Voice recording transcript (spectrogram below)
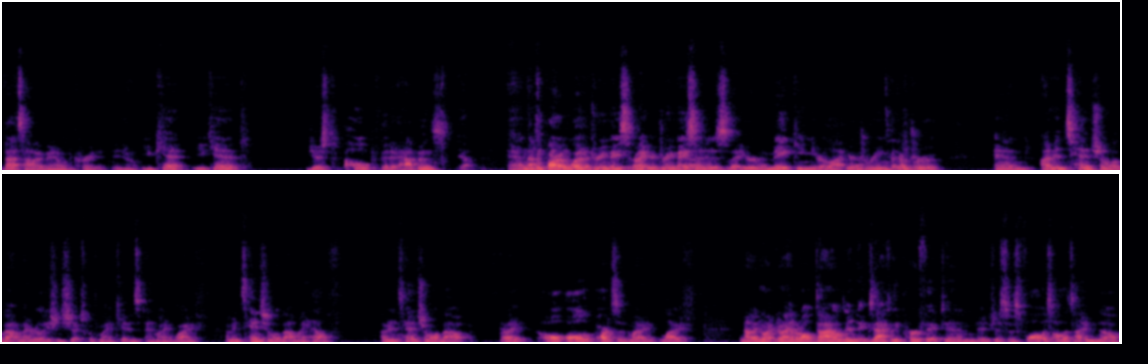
That's how I've been able to create it. You know, you can't you can't just hope that it happens. Yeah. And that's part of what a dream mason, right? Your dream mason is that you're Yeah. making your life, your Yeah, dream come true and I'm intentional about my relationships with my kids and my wife. I'm intentional about my health. I'm intentional about right all, all the parts of my life. Now, do I do I have it all dialed in exactly perfect and it just is flawless all the time? No,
